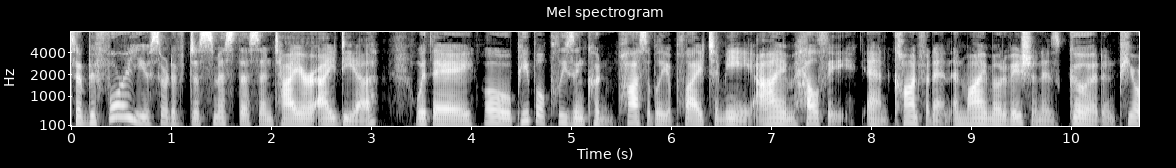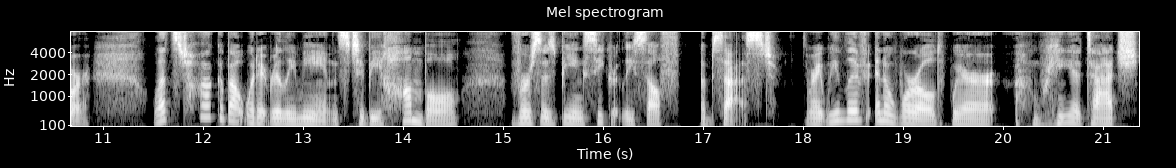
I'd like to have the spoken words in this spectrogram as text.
So before you sort of dismiss this entire idea with a, oh, people pleasing couldn't possibly apply to me. I'm healthy and confident and my motivation is good and pure. Let's talk about what it really means to be humble versus being secretly self obsessed, right? We live in a world where we attach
